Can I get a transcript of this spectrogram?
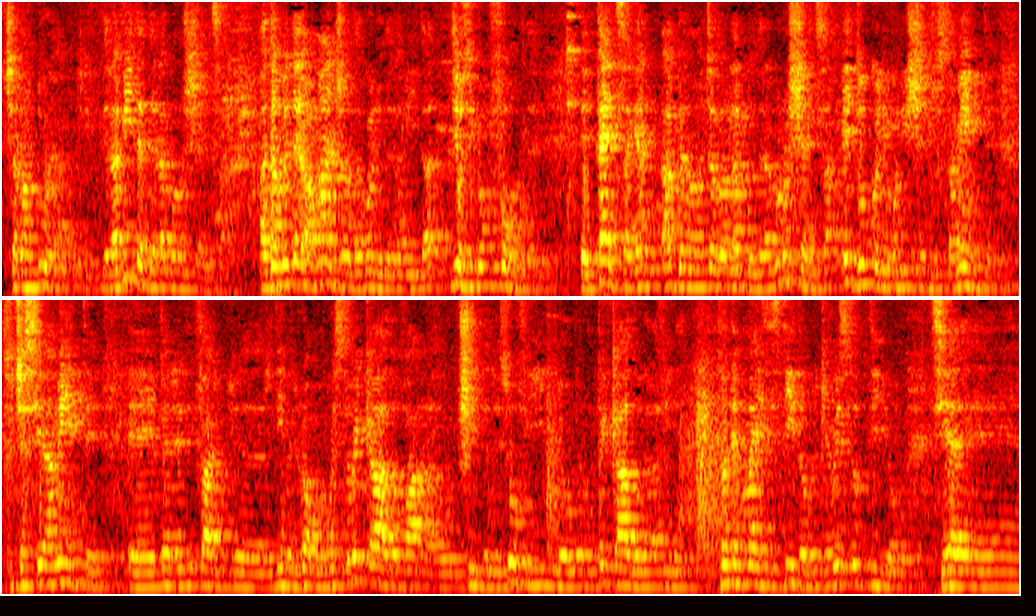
C'erano due alberi, della vita e della conoscenza. Adamo ed Eva mangiano da quello della vita, Dio si confonde e pensa che abbiano mangiato l'albero della conoscenza e dunque li punisce ingiustamente. Successivamente, eh, per far eh, redimere l'uomo questo peccato, fa uccidere suo figlio per un peccato che alla fine non è mai esistito perché questo Dio è,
